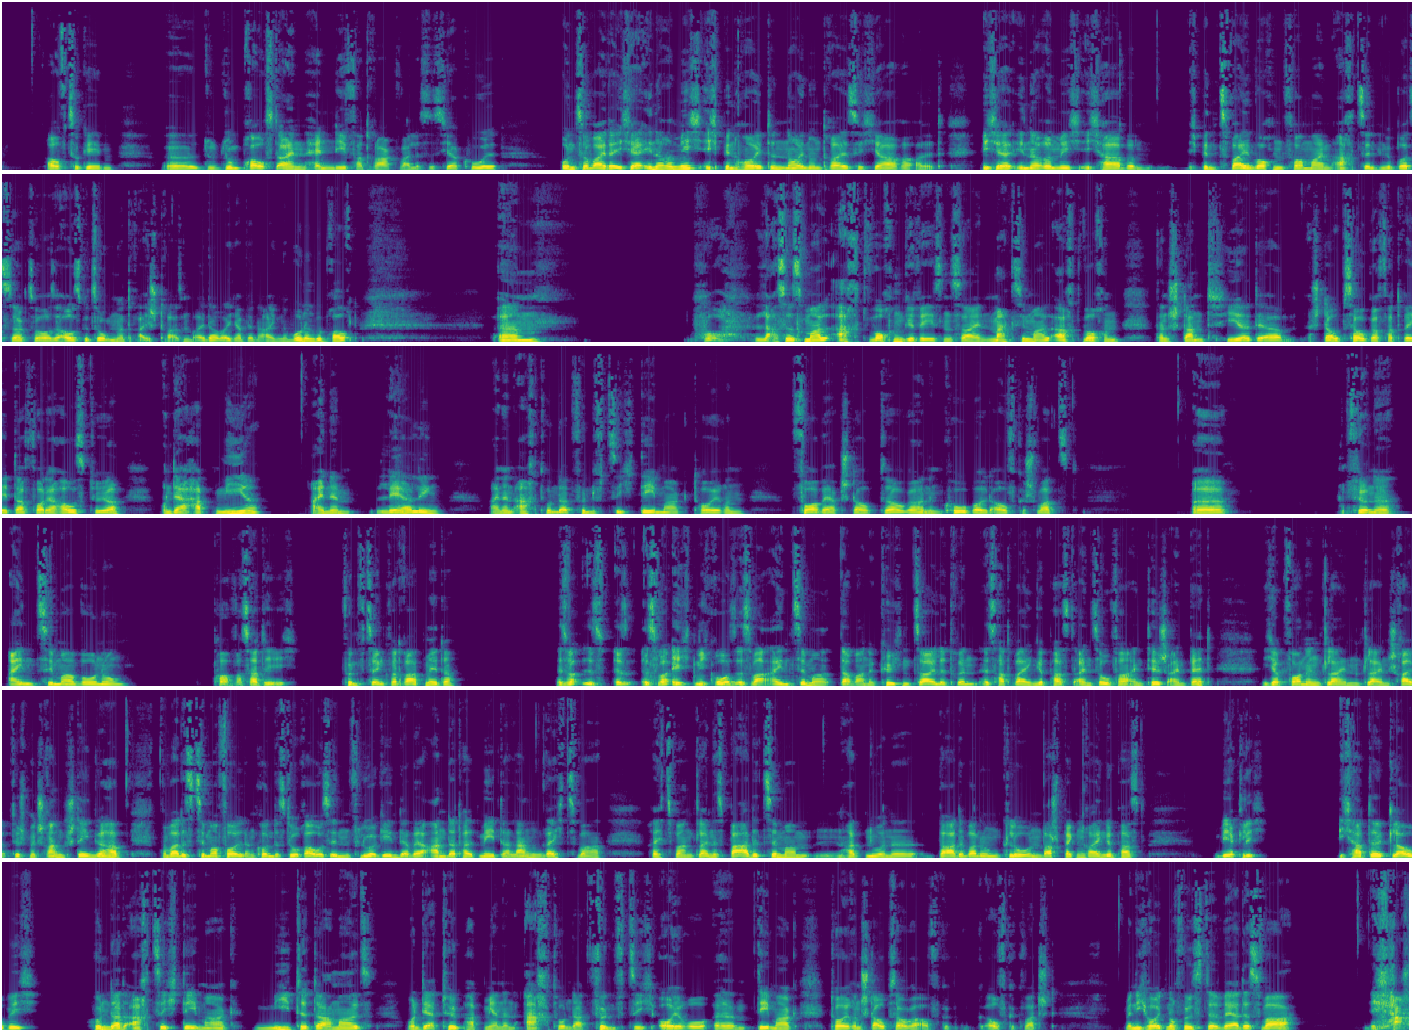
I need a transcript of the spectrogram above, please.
aufzugeben. Äh, du, du brauchst einen Handyvertrag, weil es ist ja cool und so weiter. Ich erinnere mich, ich bin heute 39 Jahre alt. Ich erinnere mich, ich habe, ich bin zwei Wochen vor meinem 18. Geburtstag zu Hause ausgezogen, nur drei Straßen weiter, weil ich habe ja eine eigene Wohnung gebraucht. Ähm, boah, lass es mal acht Wochen gewesen sein, maximal acht Wochen. Dann stand hier der Staubsaugervertreter vor der Haustür und der hat mir, einem Lehrling, einen 850 D-Mark teuren Vorwerkstaubsauger, einen Kobold aufgeschwatzt, äh, für eine Einzimmerwohnung, boah, was hatte ich? 15 Quadratmeter? Es war, es, es, es war echt nicht groß. Es war ein Zimmer, da war eine Küchenzeile drin, es hat reingepasst ein Sofa, ein Tisch, ein Bett. Ich habe vorne einen kleinen, kleinen Schreibtisch mit Schrank stehen gehabt. Dann war das Zimmer voll. Dann konntest du raus in den Flur gehen, der wäre anderthalb Meter lang. Rechts war Rechts war ein kleines Badezimmer, hat nur eine Badewanne, ein Klo und ein Waschbecken reingepasst. Wirklich. Ich hatte, glaube ich, 180 D-Mark Miete damals und der Typ hat mir einen 850 Euro äh, D-Mark teuren Staubsauger aufge aufgequatscht. Wenn ich heute noch wüsste, wer das war, ja,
